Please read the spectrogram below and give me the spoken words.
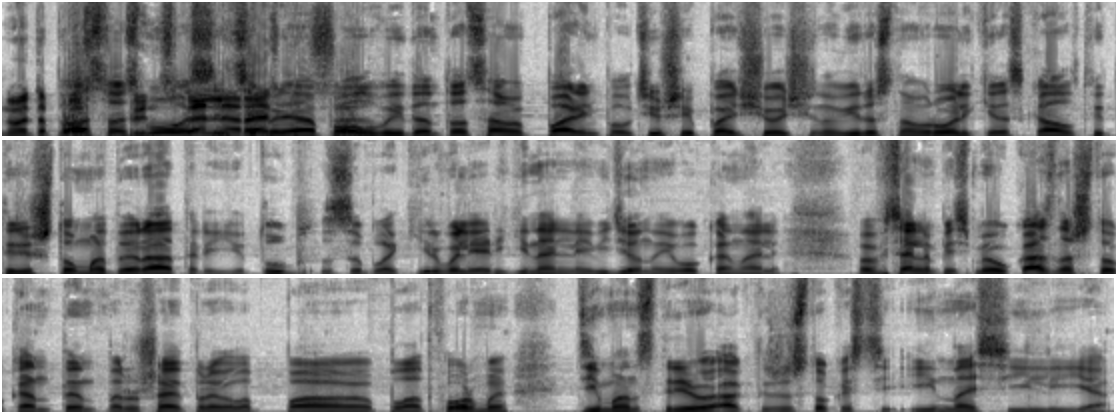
Ну, это просто 28 принципиальная сентября разница. Пол Уидон, тот самый парень, получивший пощечину в вирусном ролике, рассказал в Твиттере, что модераторы YouTube заблокировали оригинальное видео на его канале. В официальном письме указано, что контент нарушает правила по- платформы, демонстрируя акты жестокости и насилия.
